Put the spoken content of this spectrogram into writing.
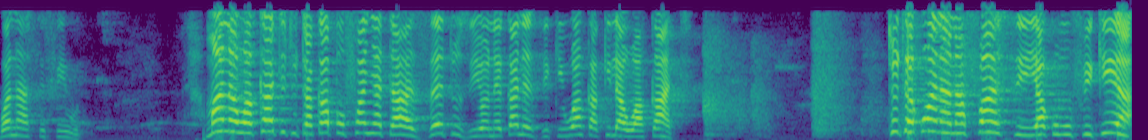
Bwana asifiwe. Maana wakati tutakapofanya taa zetu zionekane zikiwaka kila wakati tutakuwa na nafasi ya kumfikia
